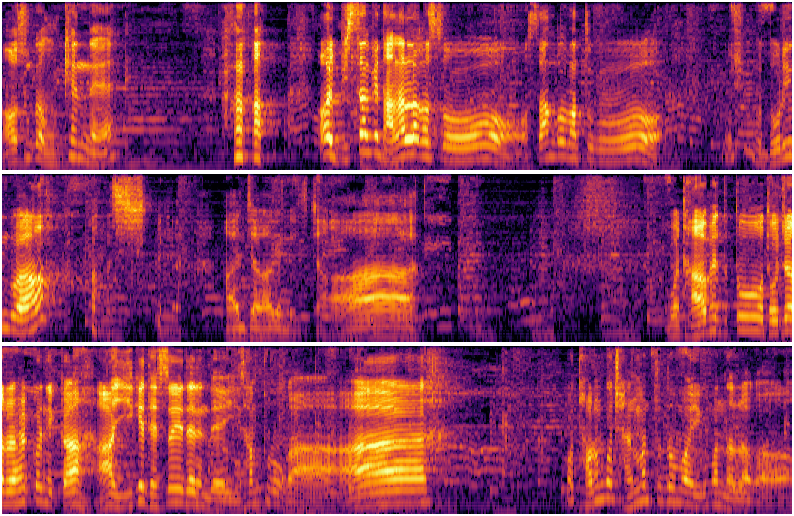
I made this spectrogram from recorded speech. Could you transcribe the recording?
아 순간 욱했네. 아 비싼 게 다 날라갔어. 싼 거만 뜨고 혹시 뭐 노린 거야? 씨, 안장하겠네 진짜. 아. 뭐 다음에도 또 도전을 할 거니까. 아 이게 됐어야 되는데 이 3%가. 아. 어, 다른 건 잘만 뜯어만 이거만 날라가.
